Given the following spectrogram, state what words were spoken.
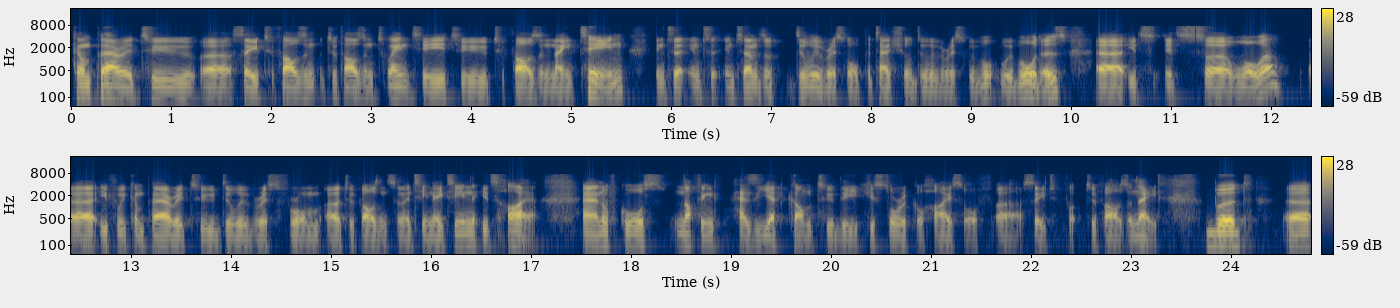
compare it to, uh, say, 2000, 2020 to 2019, in, ter- in, ter- in terms of deliveries or potential deliveries with, with orders, uh, it's it's uh, lower. Uh, if we compare it to deliveries from uh, 2017-18, it's higher, and of course, nothing has yet come to the historical highs of, uh, say, 2008. But uh,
